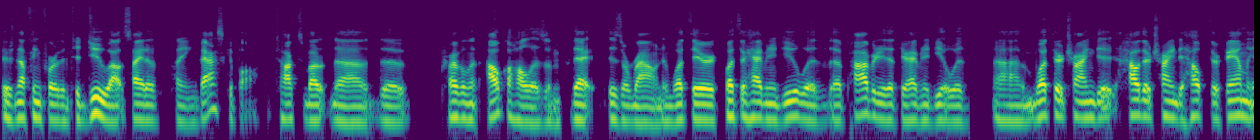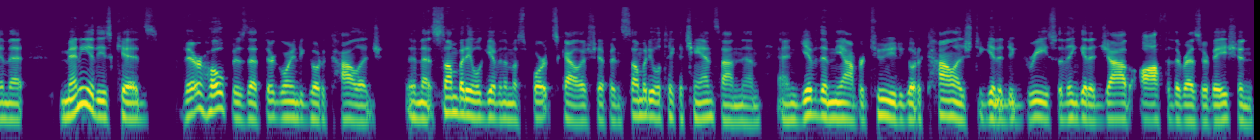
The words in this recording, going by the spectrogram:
there's nothing for them to do outside of playing basketball. It talks about uh, the prevalent alcoholism that is around and what they're what they're having to deal with the poverty that they're having to deal with um, what they're trying to how they're trying to help their family and that many of these kids their hope is that they're going to go to college and that somebody will give them a sports scholarship and somebody will take a chance on them and give them the opportunity to go to college to get a degree so they can get a job off of the reservation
